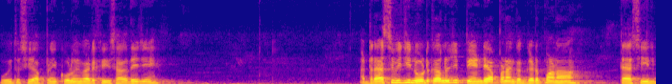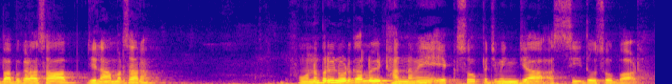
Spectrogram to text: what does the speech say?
ਉਹ ਵੀ ਤੁਸੀਂ ਆਪਣੇ ਕੋਲੋਂ ਹੀ ਵੈੜ ਖਰੀਦ ਸਕਦੇ ਜੀ। ਐਡਰੈਸ ਵੀ ਜੀ ਨੋਟ ਕਰ ਲਓ ਜੀ, ਪਿੰਡ ਆਪਣਾ ਗੱਗੜ ਭਾਣਾ, ਤਹਿਸੀਲ ਬੱਬਗੜਾ ਸਾਹਿਬ, ਜ਼ਿਲ੍ਹਾ ਅੰਮ੍ਰਿਤਸਰ। ਫੋਨ ਨੰਬਰ ਵੀ ਨੋਟ ਕਰ ਲਓ ਜੀ 98155 80262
